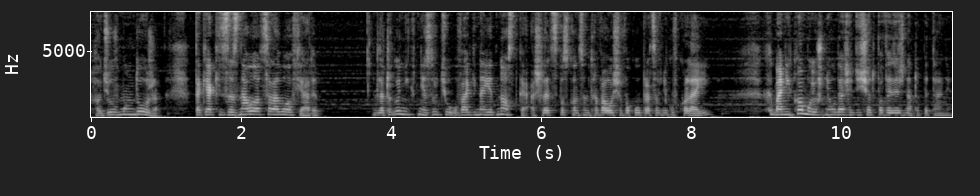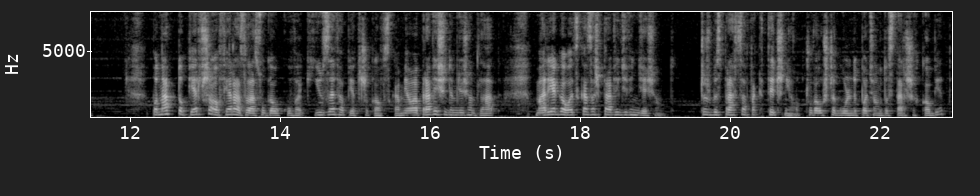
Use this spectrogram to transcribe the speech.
Chodził w mundurze. Tak jak zeznały ocalałe ofiary. Dlaczego nikt nie zwrócił uwagi na jednostkę, a śledztwo skoncentrowało się wokół pracowników kolei? Chyba nikomu już nie uda się dziś odpowiedzieć na to pytanie. Ponadto pierwsza ofiara z Lasu Gałkówek, Józefa Pietrzykowska, miała prawie 70 lat, Maria Gałecka zaś prawie 90. Czyżby sprawca faktycznie odczuwał szczególny pociąg do starszych kobiet?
